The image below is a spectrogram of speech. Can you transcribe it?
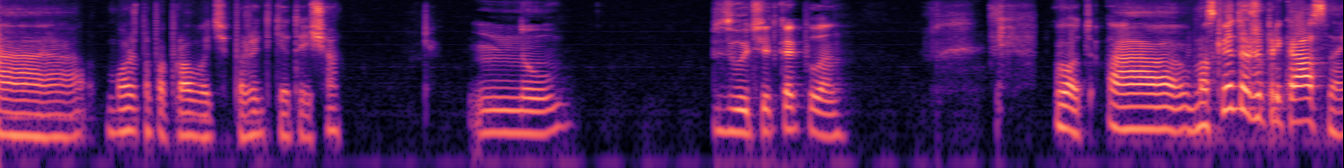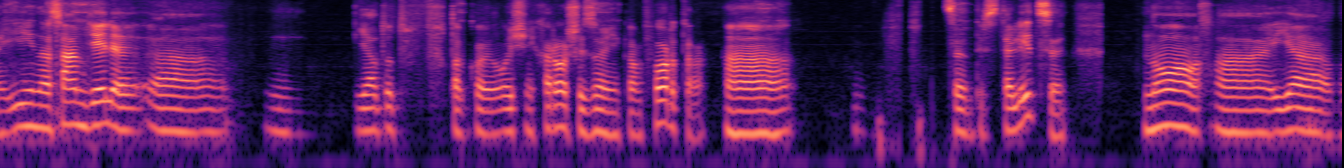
а можно попробовать пожить где-то еще. Ну, звучит как план. Вот. А в Москве тоже прекрасно. И на самом деле а, я тут в такой очень хорошей зоне комфорта а, в центре столицы. Но а, я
